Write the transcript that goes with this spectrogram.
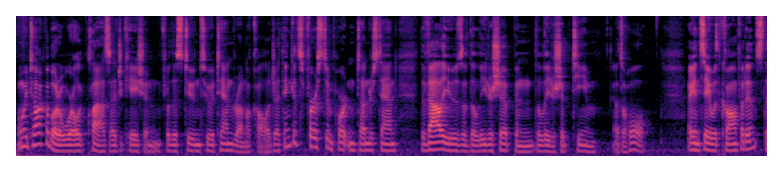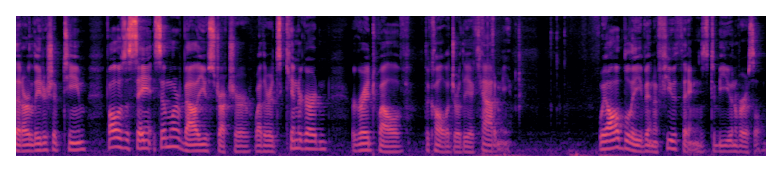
When we talk about a world class education for the students who attend Rundle College, I think it's first important to understand the values of the leadership and the leadership team as a whole. I can say with confidence that our leadership team follows a similar value structure, whether it's kindergarten or grade 12, the college, or the academy. We all believe in a few things to be universal.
